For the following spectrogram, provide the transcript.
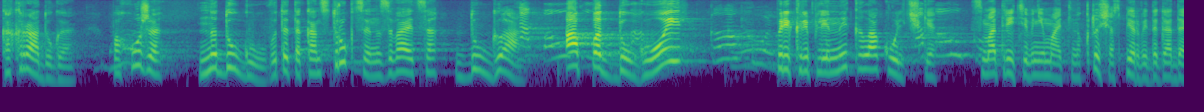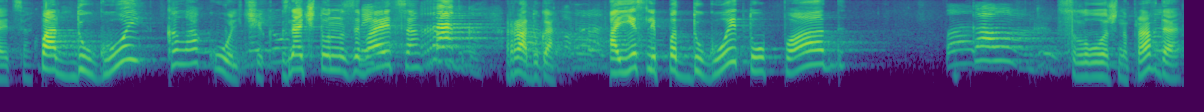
как радуга. Похоже на дугу. Вот эта конструкция называется дуга. А под дугой прикреплены колокольчики. Смотрите внимательно. Кто сейчас первый догадается? Под дугой колокольчик. Значит, он называется Радуга. радуга. А если под дугой, то под... Сложно, правда?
